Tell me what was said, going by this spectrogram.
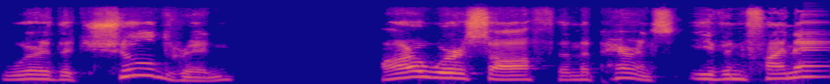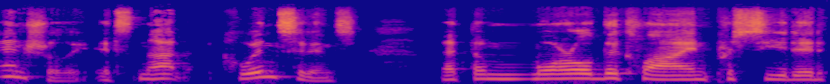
where the children are worse off than the parents, even financially. It's not coincidence that the moral decline preceded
